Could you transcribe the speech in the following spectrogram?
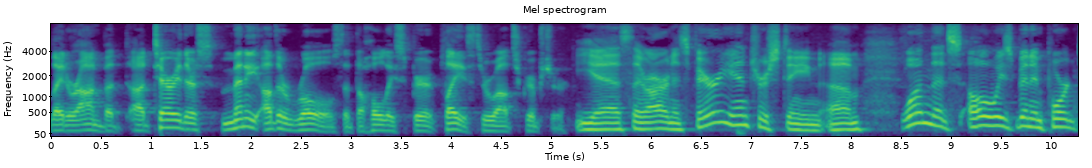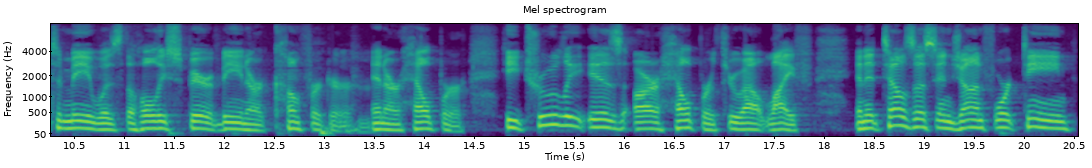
later on. But uh, Terry, there's many other roles that the Holy Spirit plays throughout Scripture. Yes, there are. And it's very interesting. Um, one that's always been important to me was the Holy Spirit being our comforter mm-hmm. and our helper. He truly is our helper throughout life. And it tells us in John 14,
